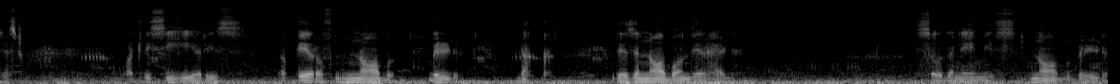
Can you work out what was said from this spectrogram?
Just what we see here is a pair of knob-billed duck. There's a knob on their head. So the name is knob-billed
